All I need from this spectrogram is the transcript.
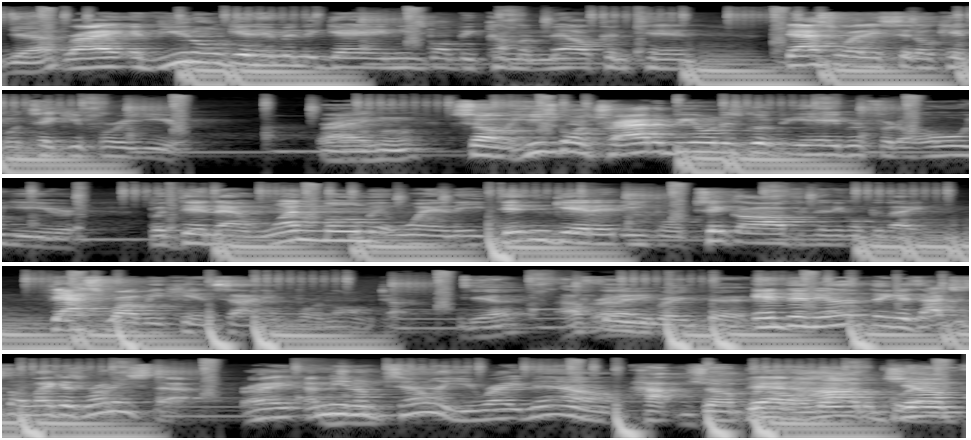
Yeah. Right? If you don't get him in the game, he's going to become a malcontent. That's why they said, okay, we'll take you for a year. Right? Mhm. So he's going to try to be on his good behavior for the whole year. But then that one moment when he didn't get it, he's going to tick off and then he's going to be like, that's why we can't sign him for long. Yeah. I feel Right. you right there. And then the other thing is, I just don't like his running style, right? I mean, I'm mm-hmm. telling you right now, hop jumping that hop jump,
